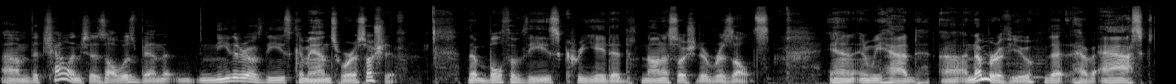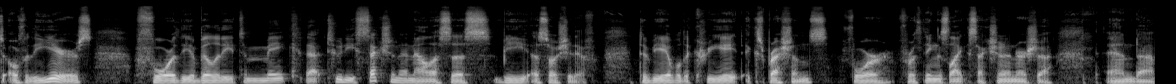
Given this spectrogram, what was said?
Um, the challenge has always been that neither of these commands were associative, that both of these created non-associative results. And, and we had uh, a number of you that have asked over the years for the ability to make that 2D section analysis be associative, to be able to create expressions for, for things like section inertia and uh,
